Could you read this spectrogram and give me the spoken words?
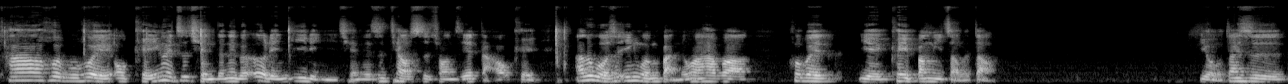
它会不会 OK？因为之前的那个二零一零以前的是跳视窗直接打 OK，那如果是英文版的话，它不知道会不会也可以帮你找得到？有，但是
